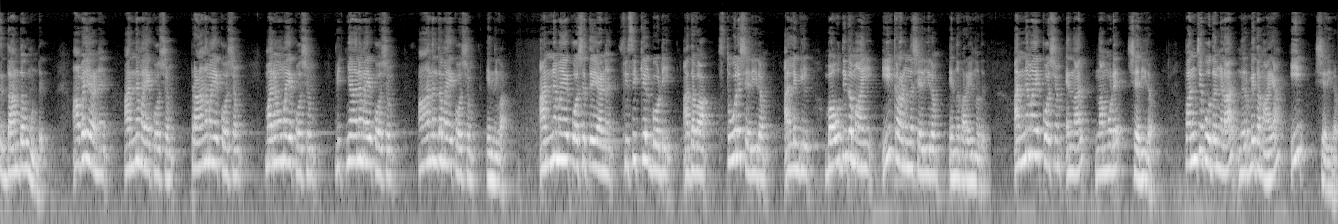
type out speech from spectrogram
സിദ്ധാന്തവുമുണ്ട്. അവയാണ് അന്നമയ കോശം പ്രാണമയ കോശം മനോമയ കോശം വിജ്ഞാനമയ കോശം ആനന്ദമയ കോശം എന്നിവ. അന്നമയ കോശത്തെയാണ് ഫിസിക്കൽ ബോഡി അഥവാ സ്ഥൂല ശരീരം അല്ലെങ്കിൽ ഭൗതികമായി ഈ കാണുന്ന ശരീരം എന്ന് പറയുന്നത്. അന്നമയ കോശം എന്നാൽ നമ്മുടെ ശരീരം. പഞ്ചഭൂതങ്ങളാൽ നിർമ്മിതമായ ഈ ശരീരം.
